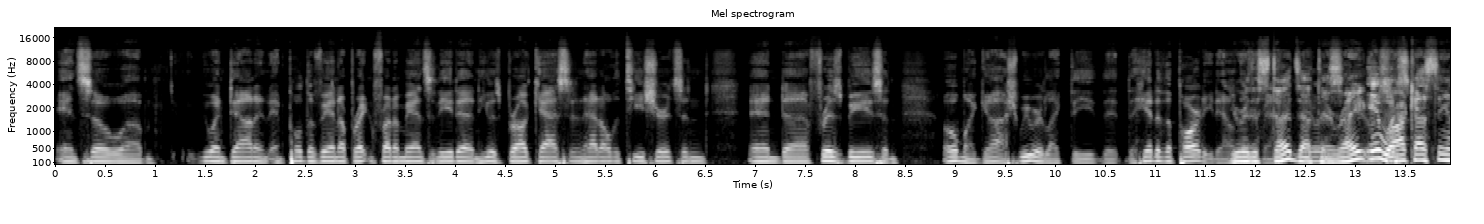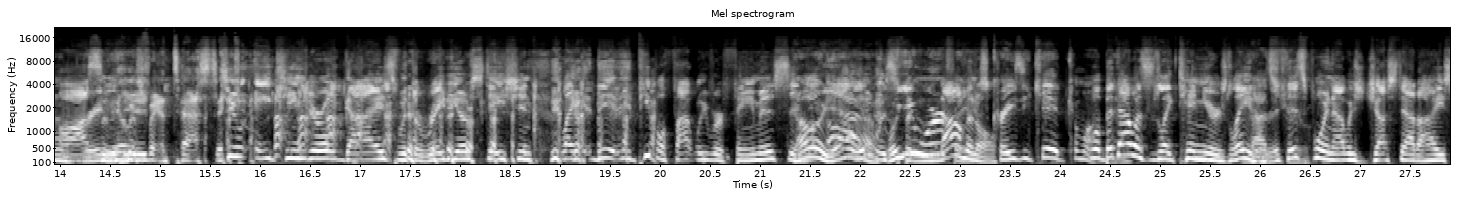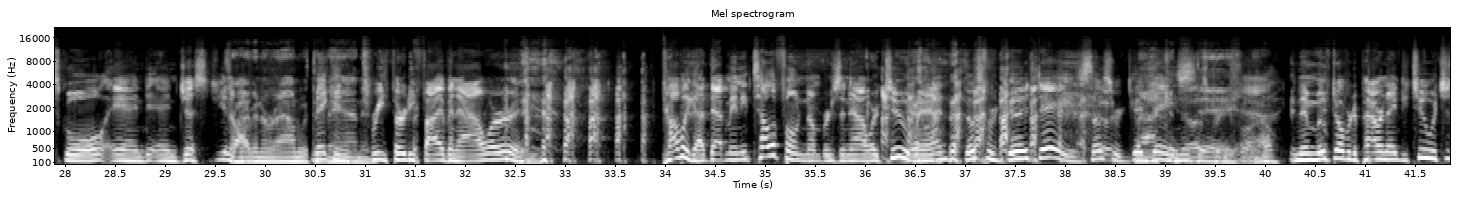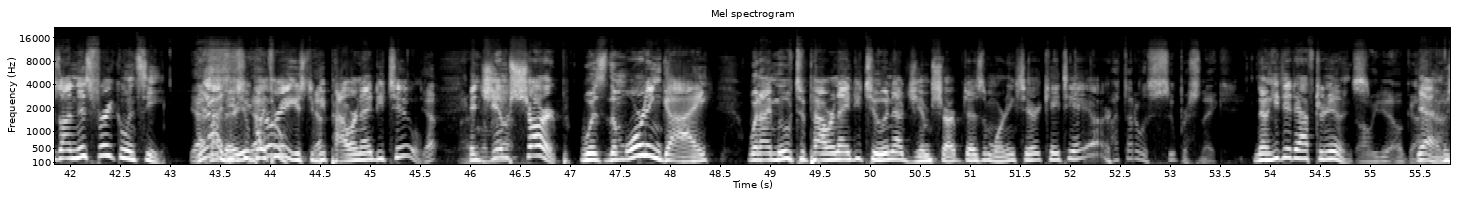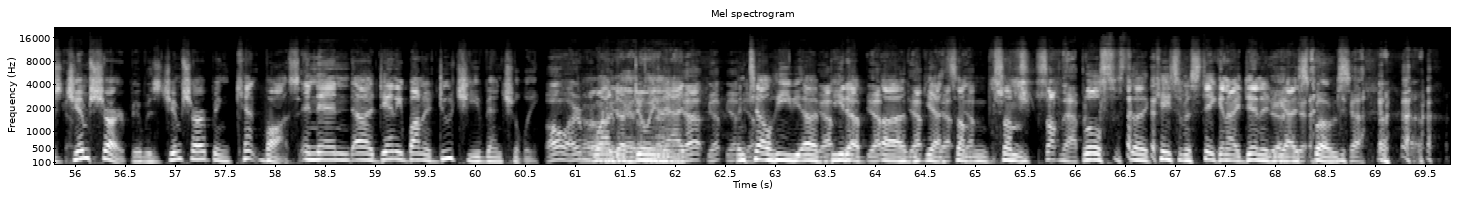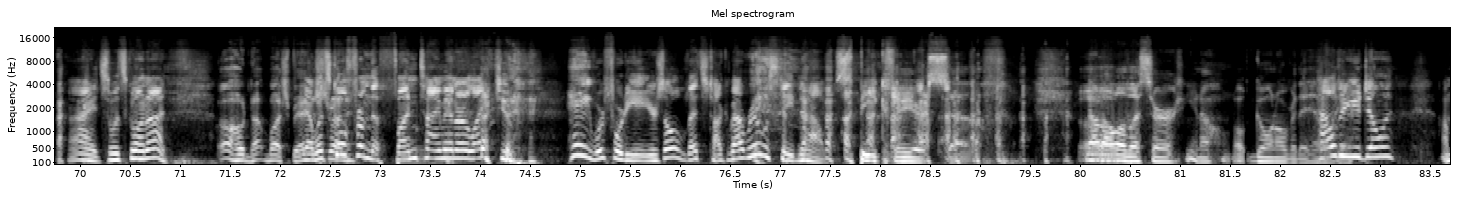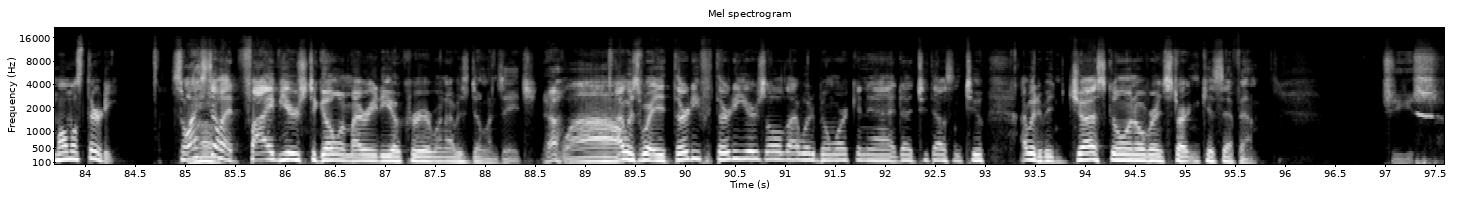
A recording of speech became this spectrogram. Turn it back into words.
And so um, we went down and, and pulled the van up right in front of Manzanita, and he was broadcasting and had all the T-shirts and and uh, frisbees and. Oh my gosh, we were like the, the, the hit of the party down there. you there. were the man. studs out It there, right? it was broadcasting on awesome, radio. It was fantastic. Two 18 year old guys with a radio station. Like, the, people thought we were famous. And, Oh yeah, it was well you were phenomenal. famous. crazy kid. Come on. Well, but that was like 10 years later. That's At this point, I was just out of high school and, and just, you know, driving around with the making van and- 335 an hour and probably got that many telephone numbers an hour too man those were good days those were good Back in days the day. Yeah. and then moved over to power 92 which is on this frequency Yeah, Yeah, there you go. 92.3 It used to be power 92 Yep, and jim that. sharp was the morning guy when i moved to power 92 and now jim sharp does the mornings here at ktar I thought it was Super Snake. No he did afternoons Oh, he did. Oh, God. yeah, it was Okay. Jim Sharp. It was Jim Sharp and Kent Voss, and then uh, Danny Bonaduce eventually. Oh, I remember. wound yeah, up doing Danny. that Yep, yep, yep, until he uh, Yep, beat yep, up, yep, uh, yep, yeah, yep, some yep. some Something happened. little uh, case of mistaken identity, Yeah, I yeah, suppose. Yeah. All right, so what's going on? Oh, not much, man. Yeah, let's go to- from the fun time in our life to, hey, we're 48 years old. Let's talk about real estate now. Speak for yourself. Not all of us are, you know, going over the hill. How old are you, Dylan? I'm almost 30. So I still had five years to go in my radio career when I was Dylan's age. Yeah. Wow. I was wait, 30, 30 years old. I would have been working at uh, 2002. I would have been just going over and starting Kiss FM. Jeez.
